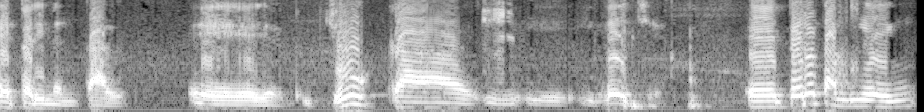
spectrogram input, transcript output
experimental, eh, yuca y, leche. Eh, pero también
